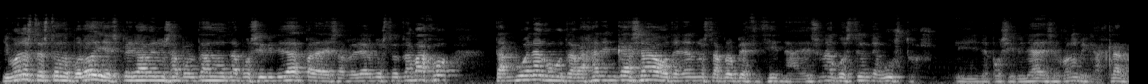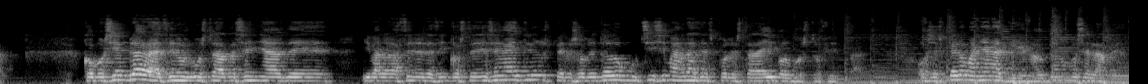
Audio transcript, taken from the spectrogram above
Y bueno, esto es todo por hoy. Espero haberos aportado otra posibilidad para desarrollar vuestro trabajo, tan buena como trabajar en casa o tener nuestra propia oficina. Es una cuestión de gustos y de posibilidades económicas, claro. Como siempre, agradeceros vuestras reseñas de y valoraciones de 5 estrellas en iTunes, pero sobre todo muchísimas gracias por estar ahí por vuestro feedback. Os espero mañana aquí en Autónomos en la Red.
